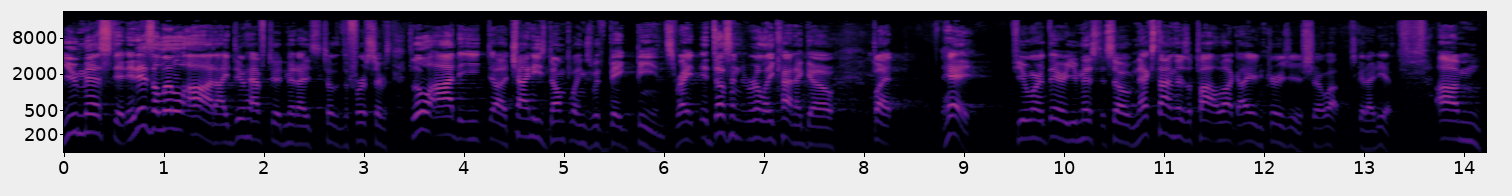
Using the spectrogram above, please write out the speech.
you missed it. It is a little odd. I do have to admit, I told the first service, it's a little odd to eat uh, Chinese dumplings with baked beans, right? It doesn't really kind of go, but hey, if you weren't there, you missed it. So next time there's a potluck, I encourage you to show up. It's a good idea. Um,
